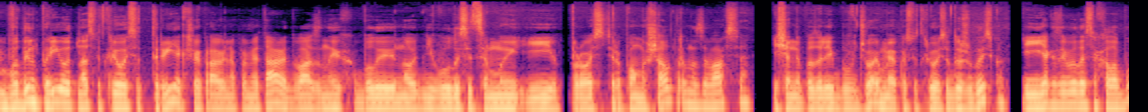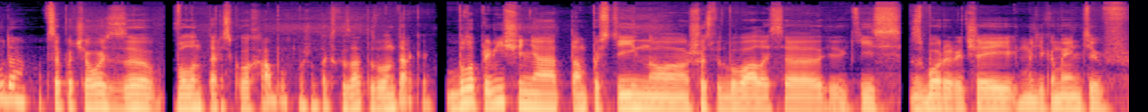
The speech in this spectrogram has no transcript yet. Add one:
В один період у нас відкрилося три, якщо я правильно пам'ятаю. Два з них були на одній вулиці. Це ми і простір по Шелтер називався. І ще неподалік був Джой, ми якось відкрилися дуже близько. І як з'явилася халабуда, все почалось з волонтерського хабу, можна так сказати, з волонтерки. Було приміщення, там постійно щось відбувалося, якісь збори речей, медикаментів.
